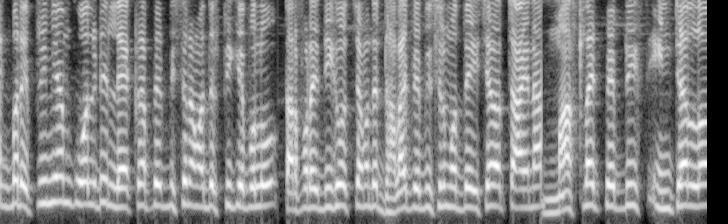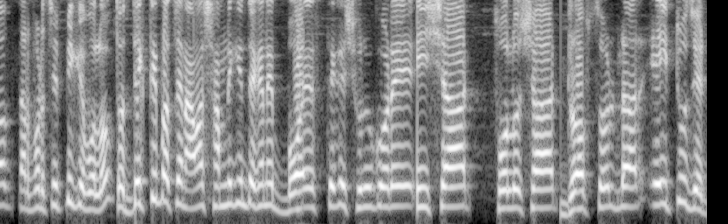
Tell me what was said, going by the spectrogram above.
একবারে প্রিমিয়াম কোয়ালিটির লেকরা পেপিসের আমাদের পিকে বলো। তারপরে এদিকে হচ্ছে আমাদের ঢালাই পেপিসের মধ্যে এছাড়া চায়না মাসলাইট পেব্রিক্স ইন্টারলক তারপর হচ্ছে পিকে বলো। তো দেখতে পাচ্ছেন আমার সামনে কিন্তু এখানে বয়েস থেকে শুরু করে T shirt polo shirt drop shoulder A to Z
